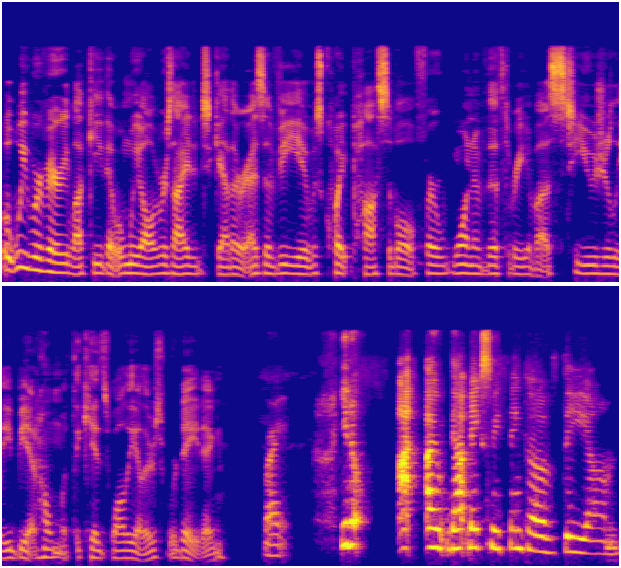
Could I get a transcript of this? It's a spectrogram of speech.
But we were very lucky that when we all resided together as a V, it was quite possible for one of the three of us to usually be at home with the kids while the others were dating. Right. You know, I, I that makes me think of the um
